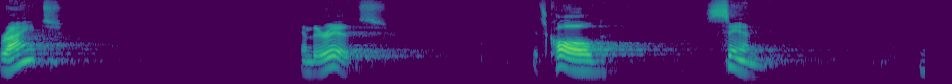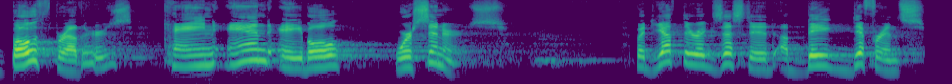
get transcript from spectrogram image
right? And there is. It's called sin. Both brothers, Cain and Abel, were sinners. But yet there existed a big difference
